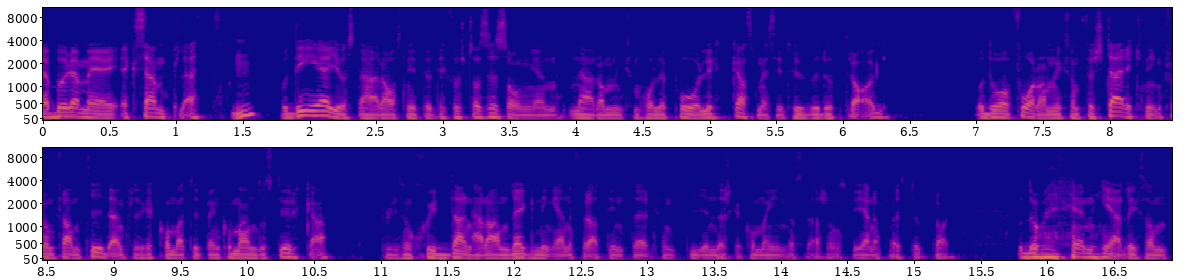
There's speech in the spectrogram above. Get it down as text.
jag börjar med exemplet. Mm. Och det är just det här avsnittet i första säsongen när de liksom håller på att lyckas med sitt huvuduppdrag. Och då får de liksom förstärkning från framtiden för det ska komma typ en kommandostyrka. För att liksom skydda den här anläggningen för att inte liksom fiender ska komma in och sådär som ska genomföra sitt uppdrag. Och då är det en hel liksom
